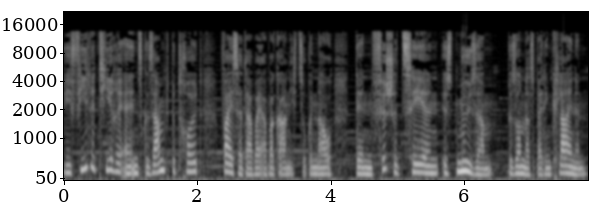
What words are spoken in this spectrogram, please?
Wie viele Tiere er insgesamt betreut, weiß er dabei aber gar nicht so genau, denn Fische zählen ist mühsam, besonders bei den kleinen.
